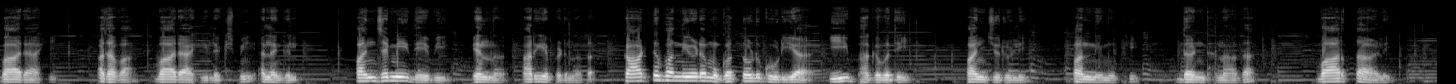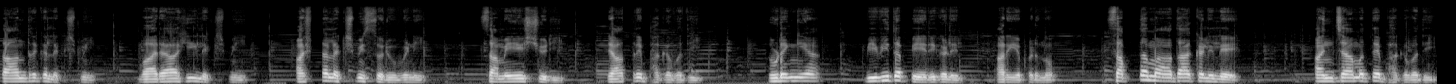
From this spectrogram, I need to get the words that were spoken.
വാരാഹി അഥവാ വാരാഹി ലക്ഷ്മി അല്ലെങ്കിൽ പഞ്ചമി ദേവി എന്ന് അറിയപ്പെടുന്നത്. കാട്ടുപന്നിയുടെ മുഖത്തോടു കൂടിയ ഈ ഭഗവതി പഞ്ചുരുളി പന്നിമുഖി ദണ്ഡനാഥ വാർത്താളി താന്ത്രിക ലക്ഷ്മി വരാഹി ലക്ഷ്മി അഷ്ടലക്ഷ്മി സ്വരൂപിണി സമയേശ്വരി രാത്രി ഭഗവതി തുടങ്ങിയ വിവിധ പേരുകളിൽ അറിയപ്പെടുന്നു. സപ്തമാതാക്കളിലെ അഞ്ചാമത്തെ ഭഗവതി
